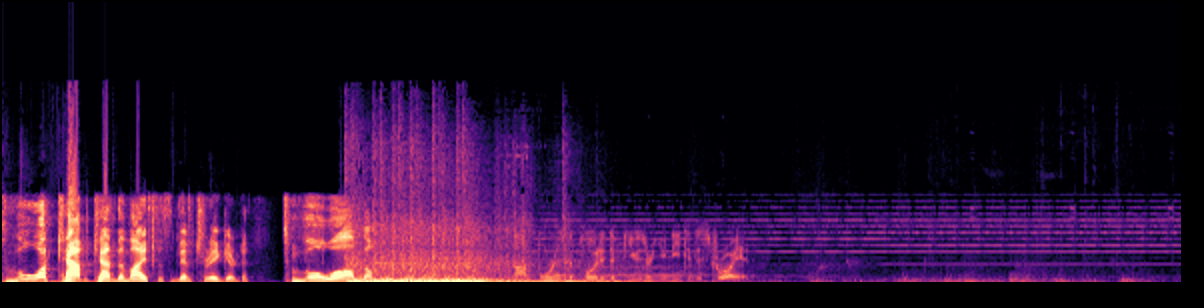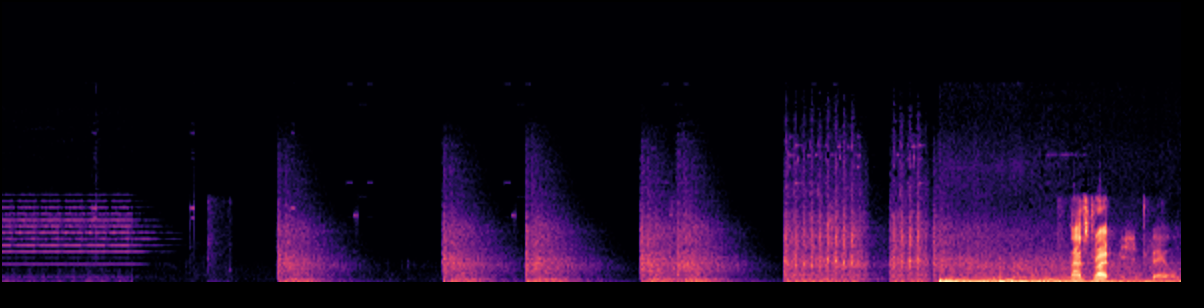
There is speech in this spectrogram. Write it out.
Två Capcan devices blev triggered. Två av dem. Nice try. Mission failed.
